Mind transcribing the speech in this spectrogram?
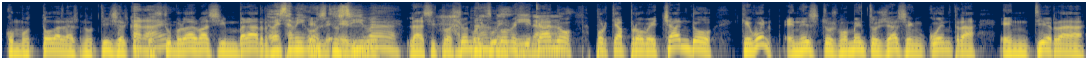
como todas las noticias que Caray. acostumbro dar, va a simbrar ves, amigo, el- el- exclusiva. la situación Ah, del fútbol mentiras. mexicano, porque aprovechando que, bueno, en estos momentos ya se encuentra en tierra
